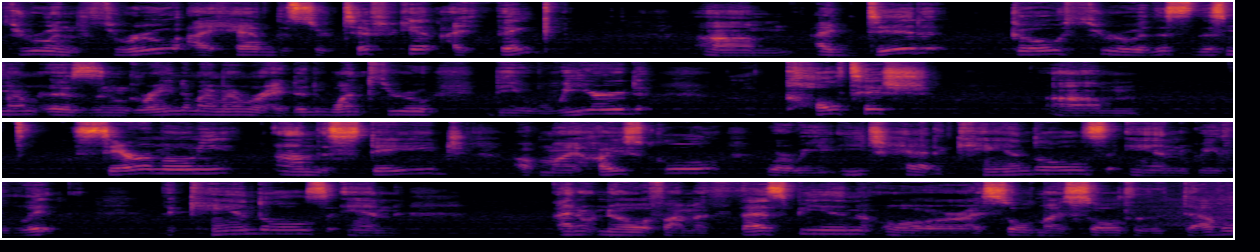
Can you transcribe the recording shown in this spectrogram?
through and through. I have the certificate, I think. Um, I did go through this. This mem- is ingrained in my memory. I did went through the weird, cultish um, ceremony on the stage of my high school where we each had candles and we lit the candles and I don't know if I'm a thespian or I sold my soul to the devil,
